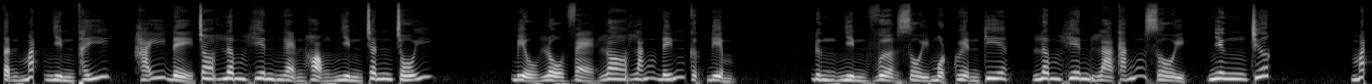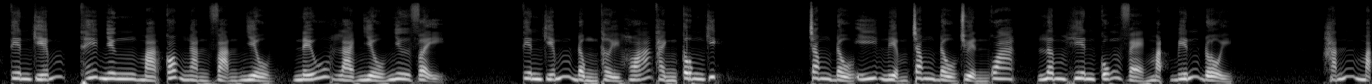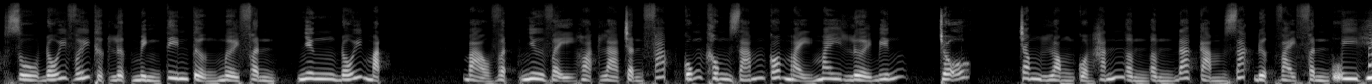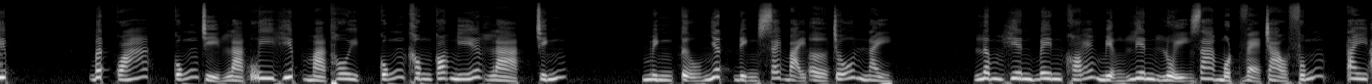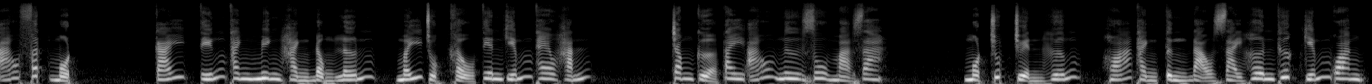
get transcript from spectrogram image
tận mắt nhìn thấy hãy để cho Lâm Hiên nghẹn họng nhìn chân chối. Biểu lộ vẻ lo lắng đến cực điểm. Đừng nhìn vừa rồi một quyền kia. Lâm Hiên là thắng rồi. Nhưng trước mắt tiên kiếm thế nhưng mà có ngàn vạn nhiều. Nếu là nhiều như vậy. Tiên kiếm đồng thời hóa thành công kích. Trong đầu ý niệm trong đầu chuyển qua, Lâm Hiên cũng vẻ mặt biến đổi. Hắn mặc dù đối với thực lực mình tin tưởng mười phần, nhưng đối mặt bảo vật như vậy hoặc là trận pháp cũng không dám có mảy may lười biếng. Chỗ trong lòng của hắn ẩm ẩm đã cảm giác được vài phần uy hiếp. Bất quá, cũng chỉ là uy hiếp mà thôi, cũng không có nghĩa là chính. Mình tự nhất định sẽ bại ở chỗ này. Lâm Hiên bên khóe miệng liên lụy ra một vẻ trào phúng, tay áo phất một. Cái tiếng thanh minh hành động lớn, mấy chục khẩu tiên kiếm theo hắn. Trong cửa tay áo ngư du mà ra. Một chút chuyển hướng, hóa thành từng đạo dài hơn thước kiếm quang.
